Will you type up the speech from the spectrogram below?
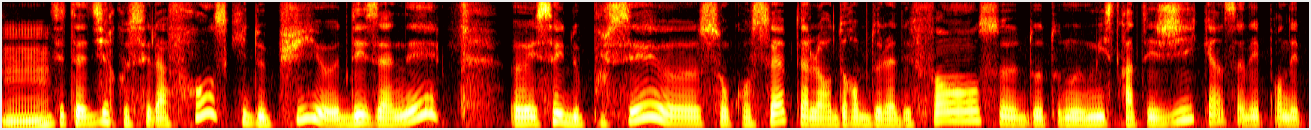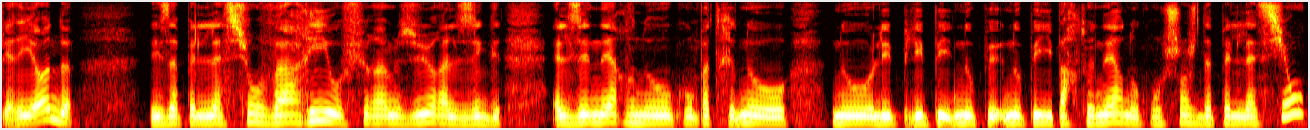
Mmh. C'est-à-dire que c'est la France qui, depuis des années, euh, essaye de pousser euh, son concept à d'Europe de la défense, euh, d'autonomie stratégique, hein, ça dépend des périodes. Les appellations varient au fur et à mesure, elles, elles énervent nos, nos, nos, les, nos, pays partenaires, donc on change d'appellation.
